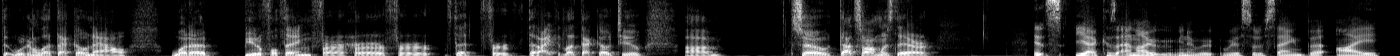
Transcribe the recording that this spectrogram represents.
that we're gonna let that go now. What a beautiful thing for her for that for that I could let that go too. Um, so that song was there. It's yeah, because and I, you know, we, we were sort of saying, but I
